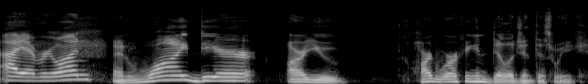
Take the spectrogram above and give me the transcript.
Hi, everyone. And why, dear, are you hardworking and diligent this week?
